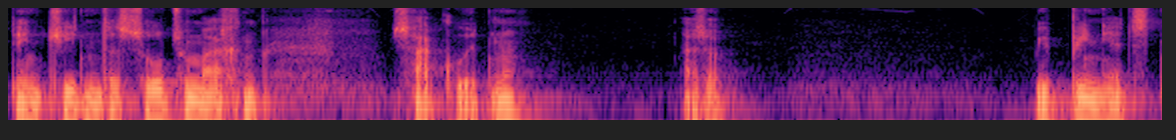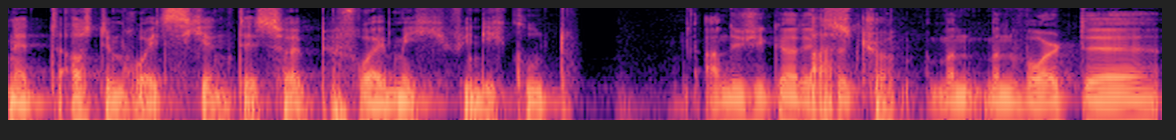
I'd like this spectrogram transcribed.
entschieden, das so zu machen. Auch gut, ne? Also, ich bin jetzt nicht aus dem Häuschen, deshalb freue ich mich, finde ich gut. Andi Schicker hat ja gesagt, man, man wollte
